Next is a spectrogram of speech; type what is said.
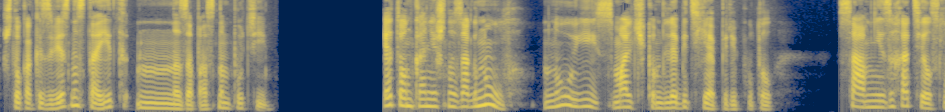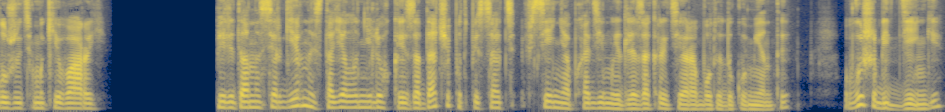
что, как известно, стоит на запасном пути. Это он, конечно, загнул, ну и с мальчиком для битья перепутал. Сам не захотел служить макеварой. Перед Анной Сергеевной стояла нелегкая задача подписать все необходимые для закрытия работы документы, вышибить деньги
